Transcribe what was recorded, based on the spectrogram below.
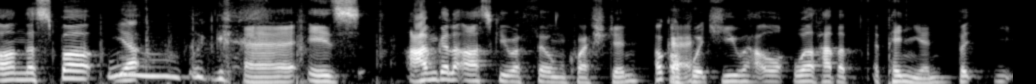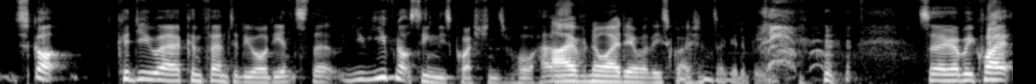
on the spot. Yep. uh, is I'm going to ask you a film question, Okay. of which you ha- will have an opinion. But you, Scott, could you uh, confirm to the audience that you, you've not seen these questions before, have you? I have no idea what these questions are going to be. So they're going to be quite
